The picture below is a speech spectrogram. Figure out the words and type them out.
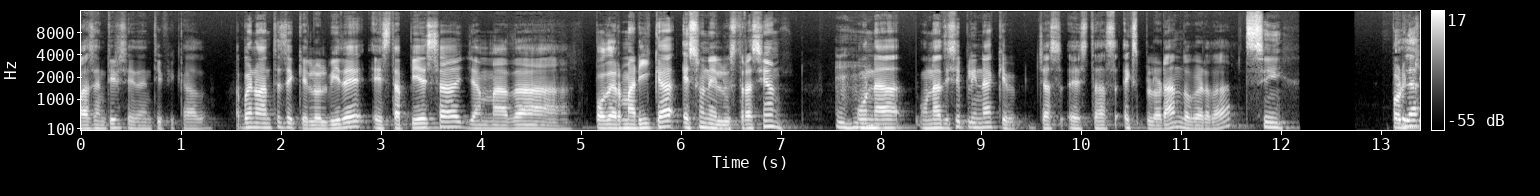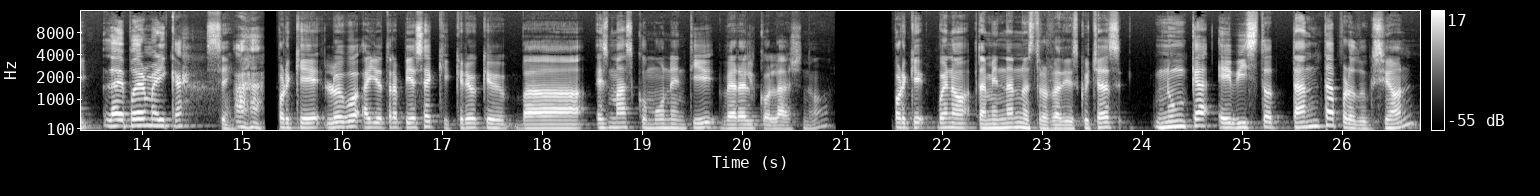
va a sentirse identificado. Bueno, antes de que lo olvide, esta pieza llamada Poder Marica es una ilustración, una, una disciplina que ya estás explorando, ¿verdad? Sí. Porque, la, la de Poder Marica. sí. Ajá. Porque luego hay otra pieza que creo que va, es más común en ti ver el collage, ¿no? Porque, bueno, también a nuestros radioescuchas, nunca he visto tanta producción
